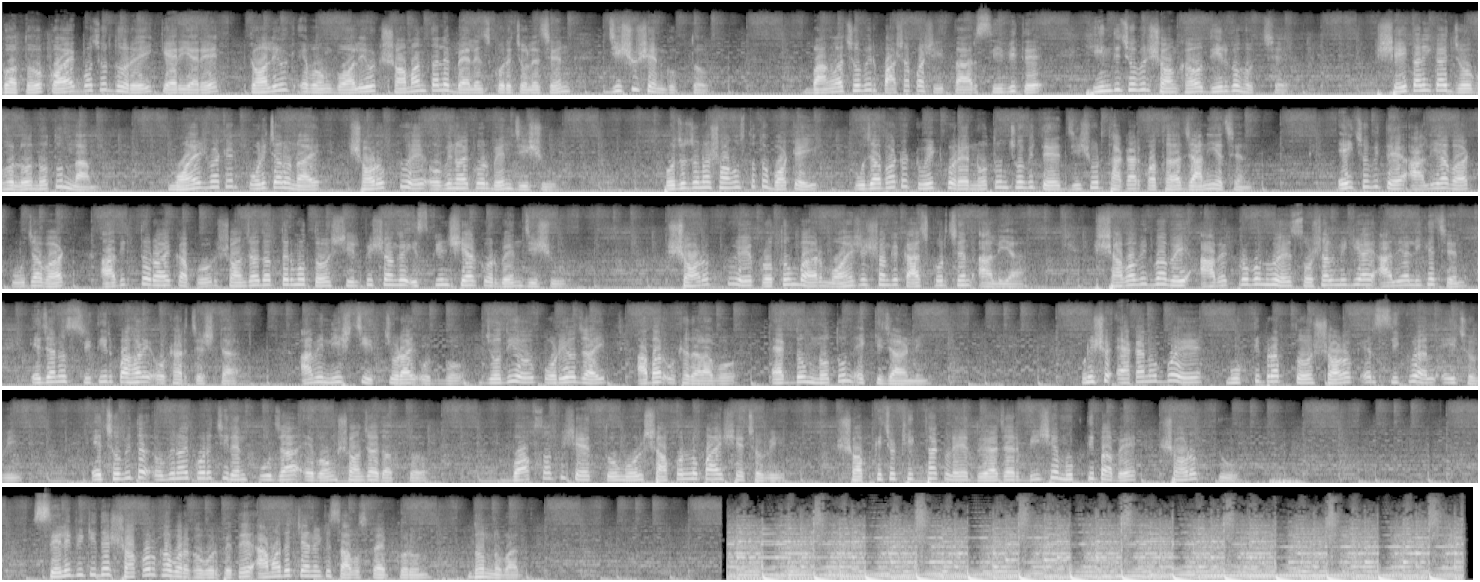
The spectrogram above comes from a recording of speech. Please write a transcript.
গত কয়েক বছর ধরেই ক্যারিয়ারে টলিউড এবং বলিউড সমান তালে ব্যালেন্স করে চলেছেন যিশু সেনগুপ্ত। বাংলা ছবির পাশাপাশি তার সিভিতে হিন্দি ছবির সংখ্যাও দীর্ঘ হচ্ছে। সেই তালিকায় যোগ হলো নতুন নাম। মহেশ ভাটের পরিচালনায় সড়ক টুয়ে অভিনয় করবেন যিশু। প্রযোজনা সংস্থা তো বটেই, পূজা ভাটও টুইট করে নতুন ছবিতে যিশুর থাকার কথা জানিয়েছেন। এই ছবিতে আলিয়া ভাট, পূজা ভাট, আদিত্য রয় কাপুর, সঞ্জয় দত্তের মতো শিল্পীর সঙ্গে স্ক্রিন শেয়ার করবেন যিশু। সড়ক প্রথমবার মহেশের সঙ্গে কাজ করছেন আলিয়া। স্বাভাবিকভাবেই আবেগপ্রবণ হয়ে সোশ্যাল মিডিয়ায় আলিয়া লিখেছেন, এ যেন স্মৃতির পাহাড়ে ওঠার চেষ্টা। আমি নিশ্চিত চূড়ায় উঠব। যদিও পড়েও যাই, আবার উঠে দাঁড়াবো। একদম নতুন একটি জার্নি। উনিশশো একানব্বইয়ে মুক্তিপ্রাপ্ত সড়ক এর সিকুয়েল এই ছবি। এ ছবিতে অভিনয় করেছিলেন পূজা এবং সঞ্জয় দত্ত। বক্স অফিসে তুমুল সাফল্য পায় সে ছবি। সবকিছু ঠিক থাকলে দুই হাজার বিশে মুক্তি পাবে সড়ক টু। সেলিব্রিটিদের সকল খবরাখবর পেতে আমাদের চ্যানেলটি সাবস্ক্রাইব করুন। ধন্যবাদ।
